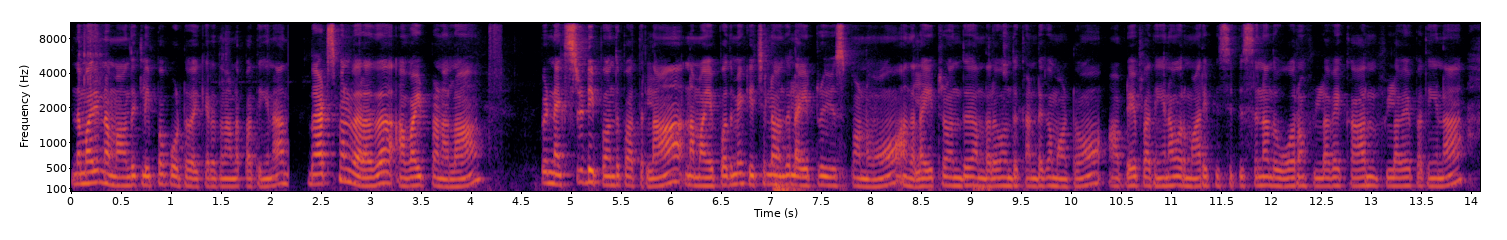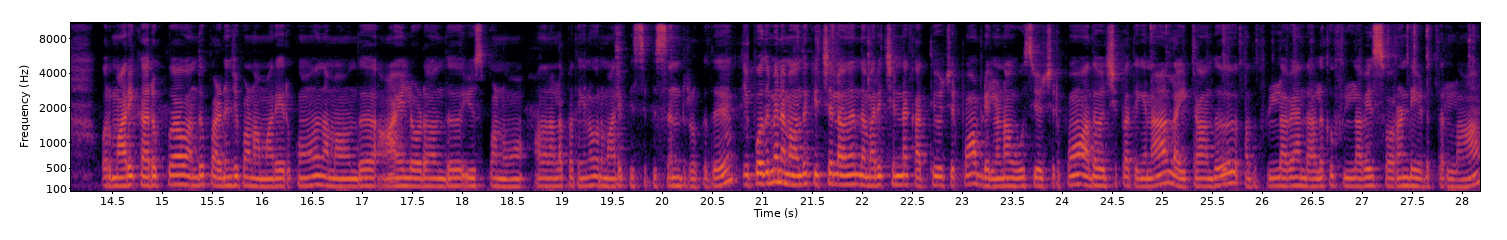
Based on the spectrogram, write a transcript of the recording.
இந்த மாதிரி நம்ம வந்து கிளிப்பை போட்டு வைக்கிறதுனால பார்த்திங்கன்னா பேட் ஸ்மெல் வராத அவாய்ட் பண்ணலாம். இப்போ நெக்ஸ்ட் டிப் வந்து பார்த்துடலாம். நம்ம எப்போதுமே கிச்சனில் வந்து லைட்ரு யூஸ் பண்ணுவோம். அந்த லைட்ரு வந்து அந்தளவு வந்து கண்டுக்க மாட்டோம். அப்படியே பார்த்தீங்கன்னா ஒரு மாதிரி பிசு பிசுன்னு அந்த ஓரம் ஃபுல்லாகவே கார்ன் ஃபுல்லாகவே பார்த்தீங்கன்னா ஒரு மாதிரி கருப்பாக வந்து படிஞ்சு போன மாதிரி இருக்கும். நம்ம வந்து ஆயிலோட வந்து யூஸ் பண்ணுவோம். அதனால் பார்த்தீங்கன்னா ஒரு மாதிரி பிசு பிசுன்னு இருக்குது. எப்போதுமே நம்ம வந்து கிச்சனில் வந்து இந்த மாதிரி சின்ன கத்தி வச்சுருப்போம். அப்படி இல்லைனா ஊசி வச்சுருப்போம். அதை வச்சு பார்த்தீங்கன்னா லைட்டாக வந்து அது ஃபுல்லாகவே அந்த அழுக்கு ஃபுல்லாகவே சுரண்டி எடுத்துடலாம்.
